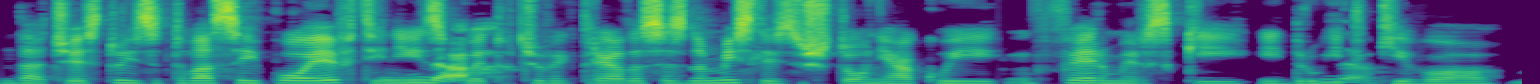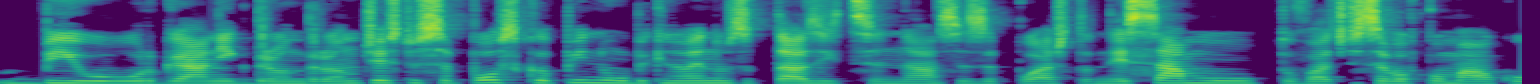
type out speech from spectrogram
да, често и за това са и по-ефтини, да. за което човек трябва да се замисли защо някои фермерски и други да. такива биоорганик дрън-дрън често са по-скъпи, но обикновено за тази цена се заплаща не само това, че са в по-малко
